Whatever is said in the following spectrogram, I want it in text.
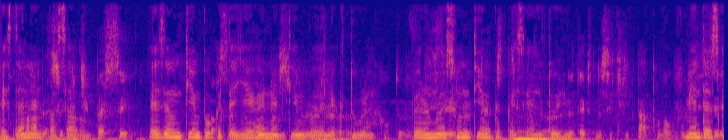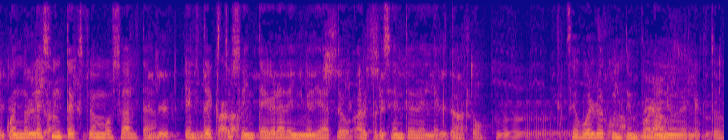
está en el pasado. Es de un tiempo que te llega en el tiempo de lectura, pero no es un tiempo que sea el tuyo. Mientras que cuando lees un texto en voz alta, el texto se integra de inmediato al presente del lector. Se vuelve contemporáneo del lector.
